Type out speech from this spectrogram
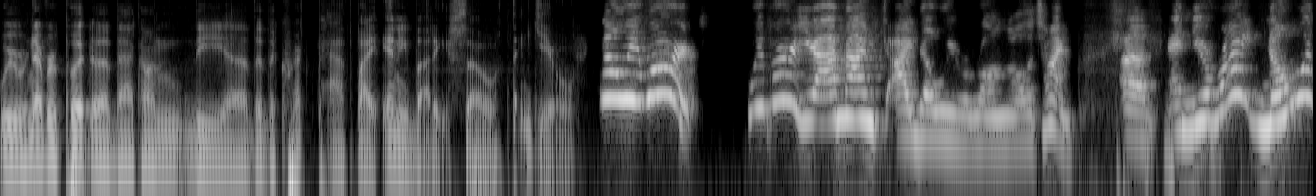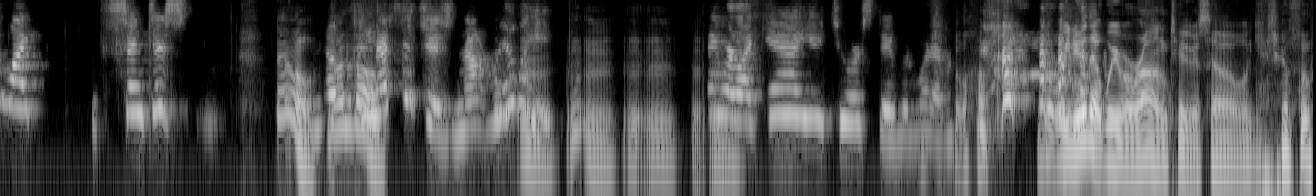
we were never put uh, back on the, uh, the the correct path by anybody. So thank you. No, we weren't. We were. Yeah, I'm, I'm, I know we were wrong all the time. Um, and you're right. No one like sent us No, not at all. messages. Not really. Mm-mm, mm-mm, mm-mm, They were like, "Yeah, you two are stupid. Whatever." Well, but we knew that we were wrong too. So you know,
